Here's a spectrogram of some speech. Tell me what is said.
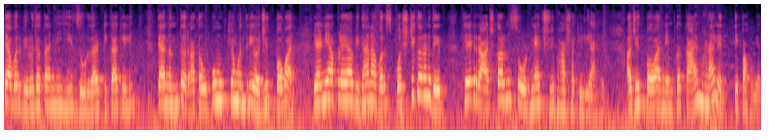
त्यावर विरोधकांनीही जोरदार टीका केली. त्यानंतर आता उपमुख्यमंत्री अजित पवार यांनी आपल्या या विधानावर स्पष्टीकरण देत थेट राजकारण सोडण्याची भाषा केली आहे. अजित पवार नेमकं काय म्हणालेत ते पाहूयात.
